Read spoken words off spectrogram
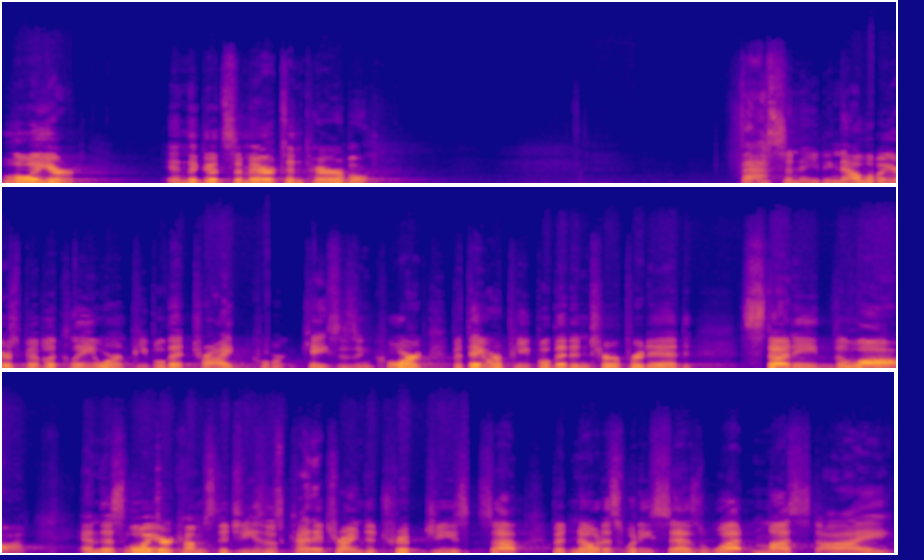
lawyer in the Good Samaritan parable. Fascinating. Now, lawyers biblically weren't people that tried court cases in court, but they were people that interpreted, studied the law. And this lawyer comes to Jesus, kind of trying to trip Jesus up. But notice what he says What must I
